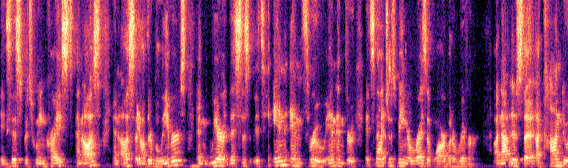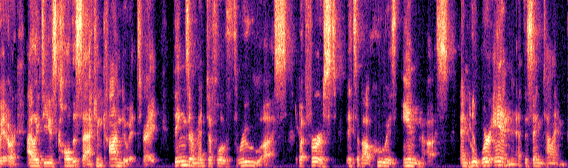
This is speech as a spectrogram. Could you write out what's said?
exists between Christ and us, and us and other believers. And we are. This is it's in and through, in and through. It's not yes. just being a reservoir, but a river. Uh, not just a, a conduit, or I like to use cul-de-sac and conduit, right? Things are meant to flow through us. But first, it's about who is in us and who we're in at the same time.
